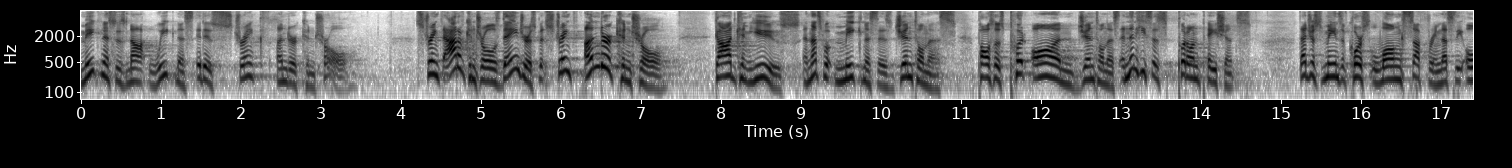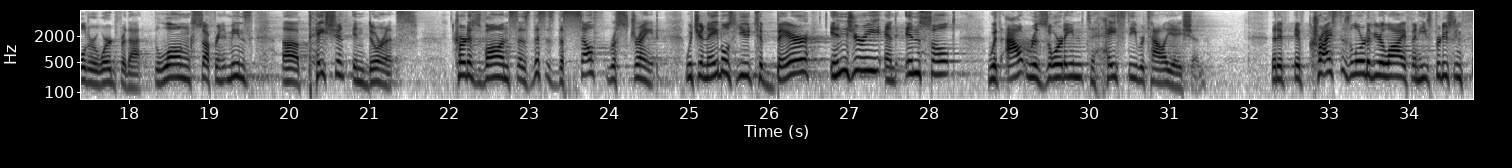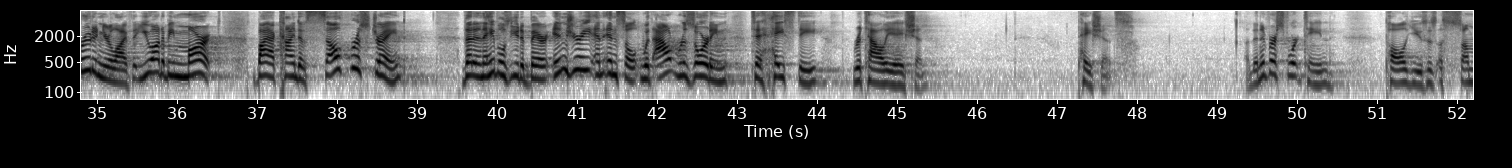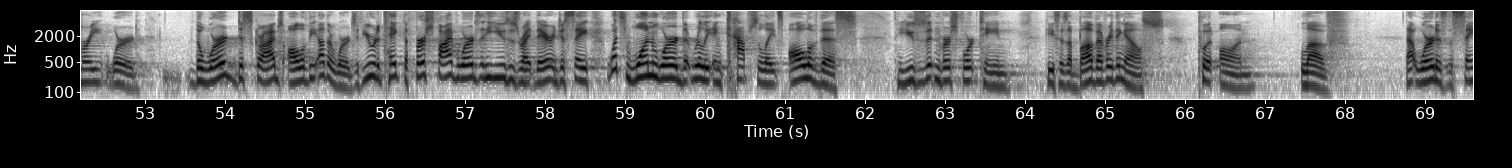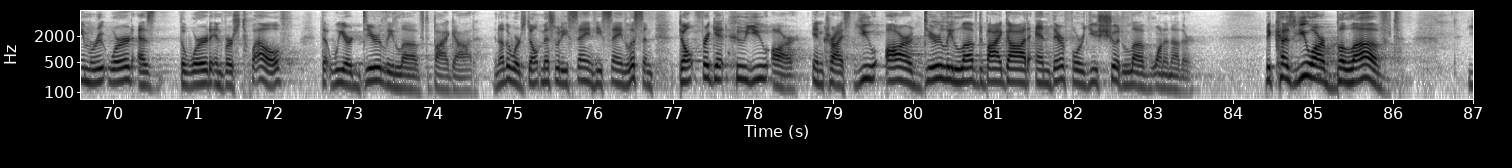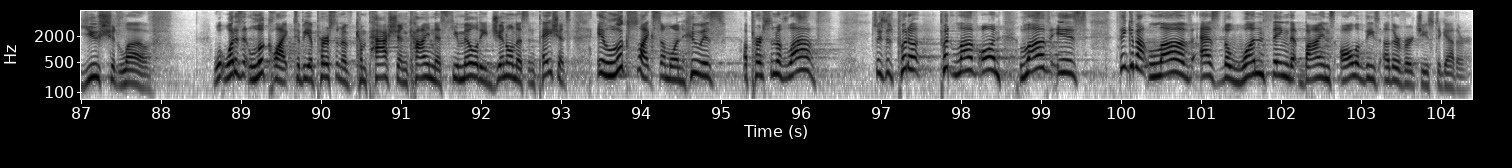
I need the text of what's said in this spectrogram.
Meekness is not weakness, it is strength under control. Strength out of control is dangerous, but strength under control, God can use. And that's what meekness is gentleness. Paul says, put on gentleness. And then he says, put on patience. That just means, of course, long suffering. That's the older word for that. Long suffering. It means uh, patient endurance. Curtis Vaughn says this is the self restraint which enables you to bear injury and insult without resorting to hasty retaliation. That if, if Christ is Lord of your life and He's producing fruit in your life, that you ought to be marked by a kind of self restraint that enables you to bear injury and insult without resorting to hasty retaliation. Patience. then in verse 14, Paul uses a summary word. The word describes all of the other words. If you were to take the first five words that he uses right there and just say, what's one word that really encapsulates all of this? He uses it in verse 14. He says, above everything else, put on love. That word is the same root word as the word in verse 12 that we are dearly loved by God. In other words, don't miss what he's saying. He's saying, listen, don't forget who you are in Christ. You are dearly loved by God, and therefore you should love one another. Because you are beloved, you should love. What does it look like to be a person of compassion, kindness, humility, gentleness, and patience? It looks like someone who is a person of love. So he says, put, a, put love on. Love is, think about love as the one thing that binds all of these other virtues together.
